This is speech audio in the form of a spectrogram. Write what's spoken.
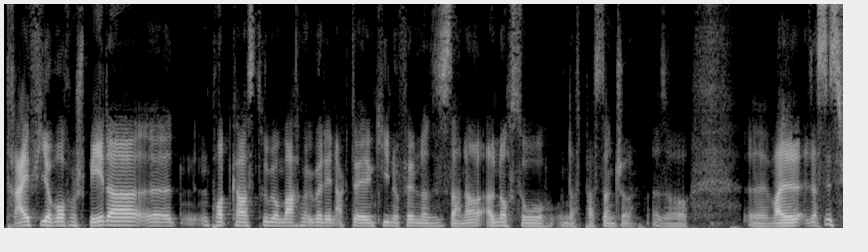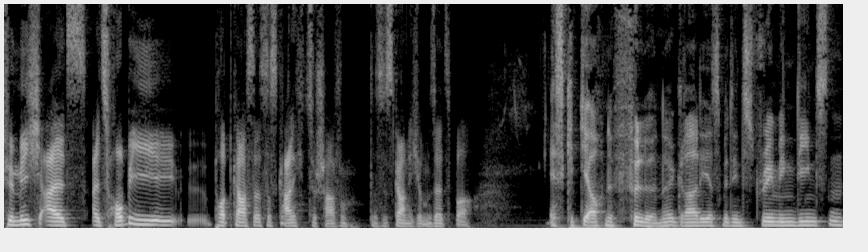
drei, vier Wochen später äh, einen Podcast drüber machen über den aktuellen Kinofilm, dann ist es dann auch noch so und das passt dann schon. Also, äh, weil das ist für mich als, als Hobby-Podcaster ist das gar nicht zu schaffen. Das ist gar nicht umsetzbar. Es gibt ja auch eine Fülle, ne? Gerade jetzt mit den Streaming-Diensten.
